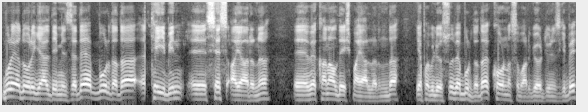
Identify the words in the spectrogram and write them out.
Buraya doğru geldiğimizde de burada da e, teybin e, ses ayarını e, ve kanal değişme ayarlarını da yapabiliyorsunuz ve burada da kornası var gördüğünüz gibi.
